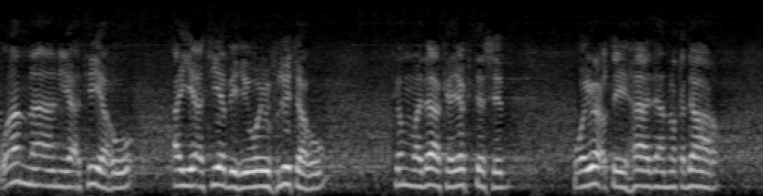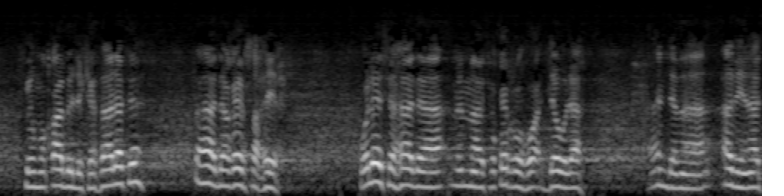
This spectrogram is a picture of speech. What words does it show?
وأما أن يأتيه أن يأتي به ويفلته ثم ذاك يكتسب ويعطي هذا مقدار في مقابل كفالته فهذا غير صحيح. وليس هذا مما تقره الدولة عندما أذنت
